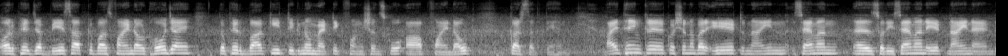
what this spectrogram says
और फिर जब बेस आपके पास फाइंड आउट हो जाए तो फिर बाकी टिग्नोमेट्रिक फ़ंक्शंस को आप फाइंड आउट कर सकते हैं। I think question number eight nine seven sorry seven eight nine and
